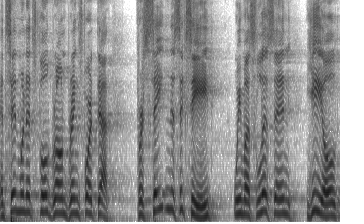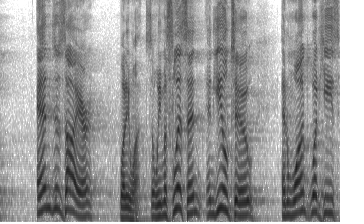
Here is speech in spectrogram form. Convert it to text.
and sin, when it's full grown, brings forth death. For Satan to succeed, we must listen, yield, and desire what he wants. So we must listen and yield to and want what he's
